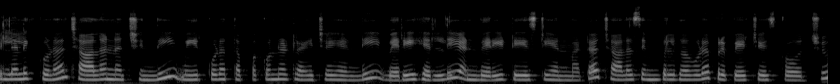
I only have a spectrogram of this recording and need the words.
పిల్లలకి కూడా చాలా నచ్చింది. మీరు కూడా తప్పకుండా ట్రై చేయండి. Very healthy and very tasty అనమాట చాలా సింపుల్గా కూడా ప్రిపేర్ చేసుకోవచ్చు.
